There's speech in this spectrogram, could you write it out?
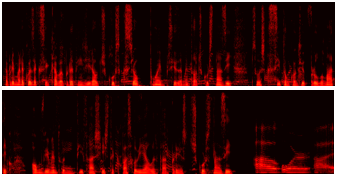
a primeira coisa que se acaba por atingir é o discurso que se opõe precisamente ao discurso nazi. Pessoas que citam conteúdo problemático ao movimento antifascista que passa o dia a alertar para este discurso nazi. Uh, or uh,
